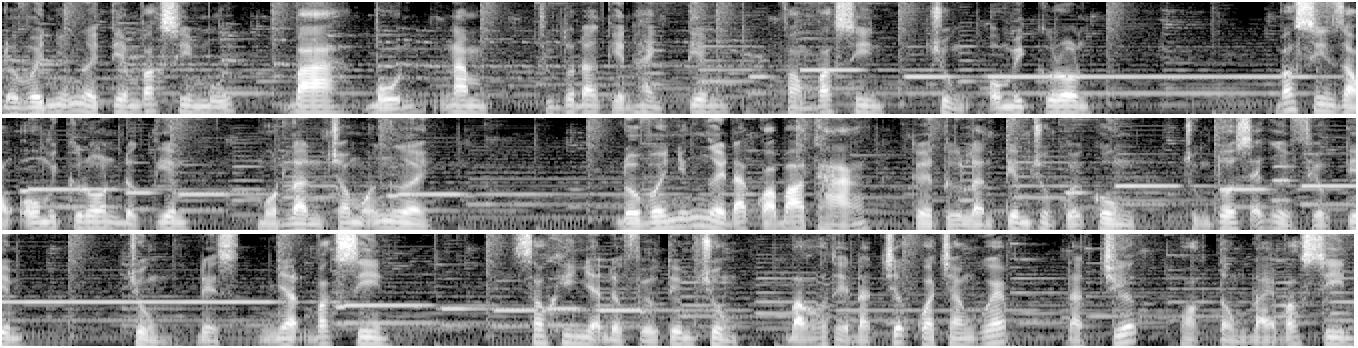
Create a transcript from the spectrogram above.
Đối với những người tiêm vaccine mũi 3, 4, 5, chúng tôi đang tiến hành tiêm phòng vaccine chủng Omicron. Vaccine dòng Omicron được tiêm một lần cho mỗi người. Đối với những người đã quá 3 tháng kể từ lần tiêm chủng cuối cùng, chúng tôi sẽ gửi phiếu tiêm chủng để nhận vaccine. Sau khi nhận được phiếu tiêm chủng, bạn có thể đặt trước qua trang web đặt trước hoặc tổng đài vaccine.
